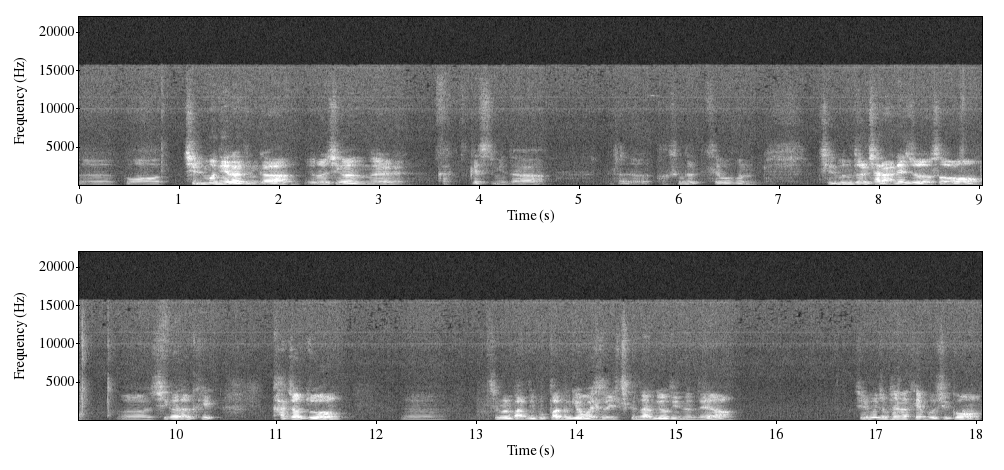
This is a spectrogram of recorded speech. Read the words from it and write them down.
어, 뭐 질문이라든가 이런 시간을 갖겠습니다. 학생들 대부분 질문들을 잘 안 해줘서 어, 시간을 그렇게 가져도 어, 질문을 많이 못 받는 경우가 있어서 일찍 끝나는 경우도 있는데요. 질문 좀 생각해 보시고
